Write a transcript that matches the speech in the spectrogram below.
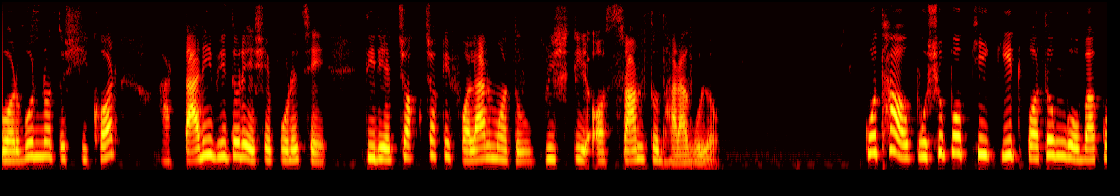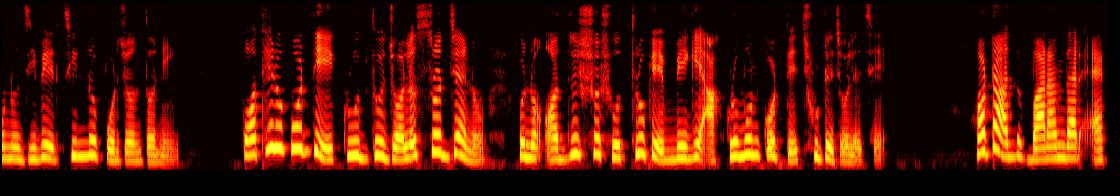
গর্বোন্নত শিখর আর তারই ভিতরে এসে পড়েছে তীরের চকচকে ফলার মতো বৃষ্টির অশ্রান্ত ধারাগুলো। কোথাও পশুপক্ষী কীট পতঙ্গ বা কোনো জীবের চিহ্ন পর্যন্ত নেই। পথের উপর দিয়ে ক্রুদ্ধ জলস্রোত যেন কোনো অদৃশ্য শত্রুকে বেগে আক্রমণ করতে ছুটে চলেছে। হঠাৎ বারান্দার এক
